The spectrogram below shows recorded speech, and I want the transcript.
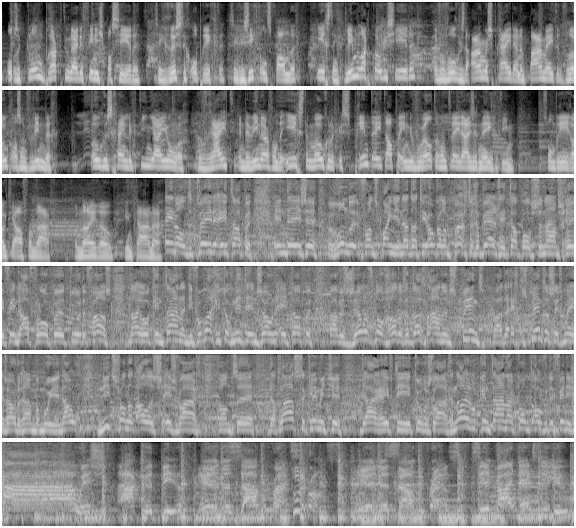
Onze klomp brak toen hij de finish passeerde, zich rustig oprichtte, zijn gezicht ontspande, eerst een glimlach produceerde en vervolgens de armen spreidde en een paar meter vloog als een vlinder. Ogenschijnlijk 10 jaar jonger, bevrijd en de winnaar van de eerste mogelijke sprintetappe in de Vuelta van 2019. Sombrerootje af vandaag voor Nairo Quintana. Alleen al de tweede etappe in deze ronde van Spanje. Nadat hij ook al een prachtige bergetappe op zijn naam schreef in de afgelopen Tour de France. Nairo Quintana, die verwacht je toch niet in zo'n etappe waar we zelfs nog hadden gedacht aan een sprint. Waar de echte sprinters zich mee zouden gaan bemoeien. Nou, niets van dat alles is waar. Want uh, dat laatste klimmetje, daar heeft hij toegeslagen. Nairo Quintana komt over de finish. I wish I could be in the south of France. France. In the south of France, sitting right next to you.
